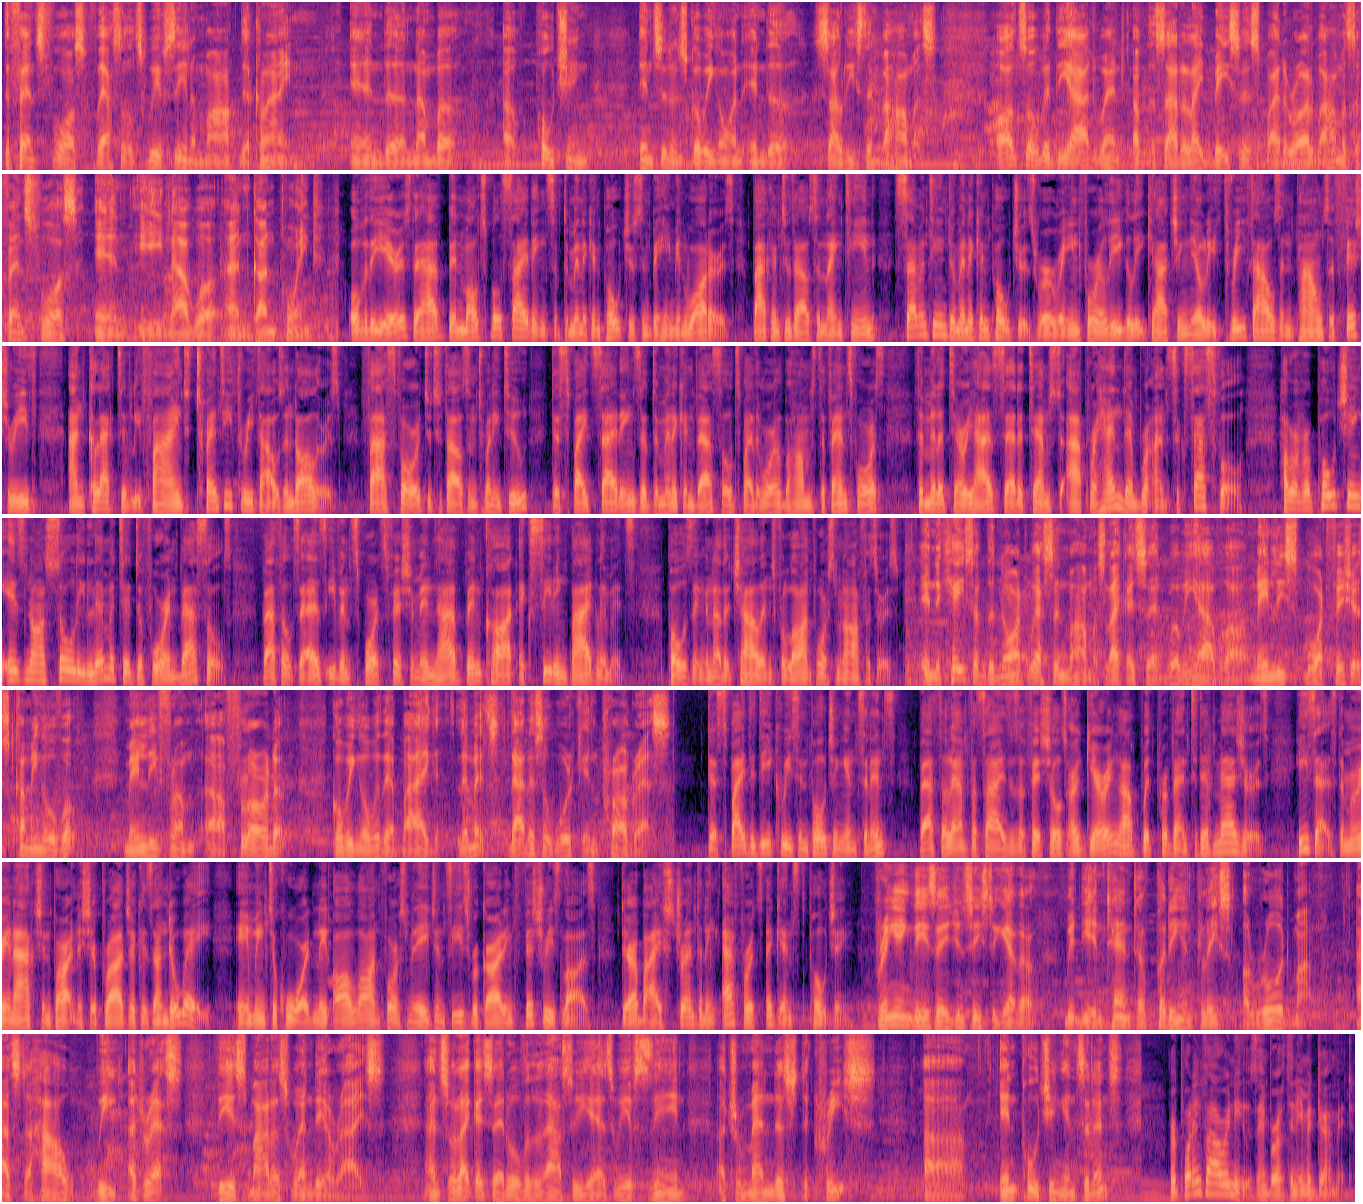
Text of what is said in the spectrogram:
Defense Force vessels, we've seen a marked decline in the number of poaching incidents going on in the southeastern Bahamas. Also, with the advent of the satellite bases by the Royal Bahamas Defense Force in Inagua and Gunpoint, over the years, there have been multiple sightings of Dominican poachers in Bahamian waters. Back in 2019, 17 Dominican poachers were arraigned for illegally catching nearly 3,000 pounds of fisheries and collectively fined $23,000. Fast forward to 2022, despite sightings of Dominican vessels by the Royal Bahamas Defense Force, the military has said attempts to apprehend them were unsuccessful. However, poaching is not solely limited to foreign vessels. Bethel says even sports fishermen have been caught exceeding bag limits, posing another challenge for law enforcement officers. In the case of the northwestern Bahamas, like I said, where we have uh, mainly sport fishers coming over, mainly from uh, Florida, going over their bag limits, that is a work in progress. Despite the decrease in poaching incidents, Bethel emphasizes officials are gearing up with preventative measures. He says the Marine Action Partnership project is underway, aiming to coordinate all law enforcement agencies regarding fisheries laws, thereby strengthening efforts against poaching. Bringing these agencies together with the intent of putting in place a roadmap as to how we address these matters when they arise. And so, like I said, over the last few years, we have seen a tremendous decrease uh, in poaching incidents. Reporting for our news, I'm Berthany McDermott.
